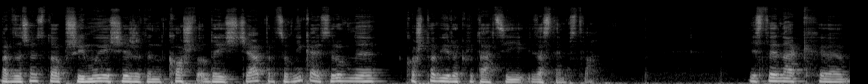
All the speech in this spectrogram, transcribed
Bardzo często przyjmuje się, że ten koszt odejścia pracownika jest równy kosztowi rekrutacji zastępstwa. Jest to jednak e,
